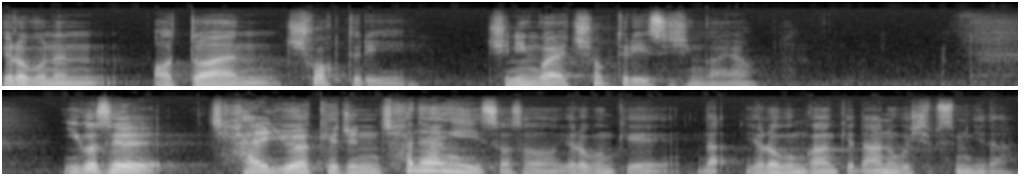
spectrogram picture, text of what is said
여러분은 어떠한 추억들이 주님과의 추억들이 있으신가요? 이것을 잘 요약해 준 찬양이 있어서 여러분께 나, 여러분과 함께 나누고 싶습니다.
